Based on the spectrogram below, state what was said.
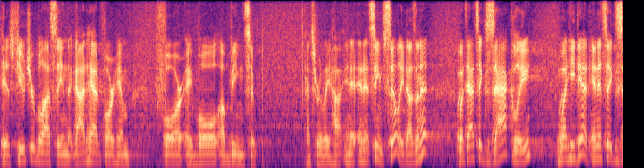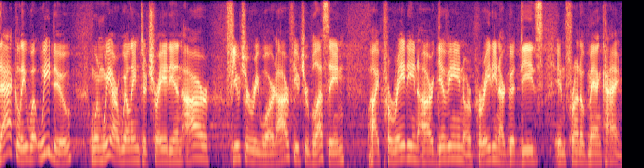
his future blessing that God had for him for a bowl of bean soup. That's really hot. And it, and it seems silly, doesn't it? But that's exactly what he did. And it's exactly what we do when we are willing to trade in our future reward, our future blessing, by parading our giving or parading our good deeds in front of mankind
